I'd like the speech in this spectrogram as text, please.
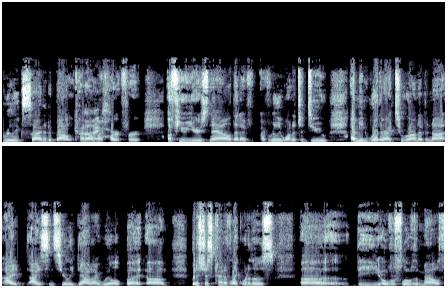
really excited about. Kind of on my heart for a few years now that I've I've really wanted to do. I mean, whether I tour on it or not, I I sincerely doubt I will. But um, but it's just kind of like one of those uh, the overflow of the mouth,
